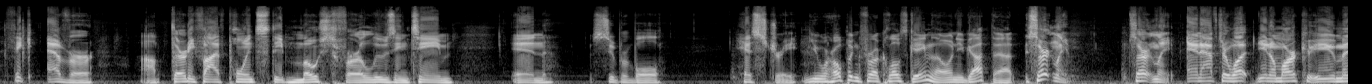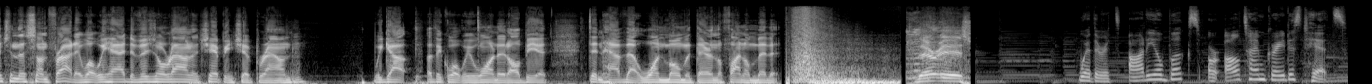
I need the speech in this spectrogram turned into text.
I think, ever. Uh, 35 points, the most for a losing team in Super Bowl history. You were hoping for a close game though, and you got that. Certainly. Certainly. And after what, you know, Mark, you mentioned this on Friday, what we had divisional round and championship round. Mm-hmm. We got, I think, what we wanted, albeit didn't have that one moment there in the final minute. There is Whether it's audiobooks or all-time greatest hits,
